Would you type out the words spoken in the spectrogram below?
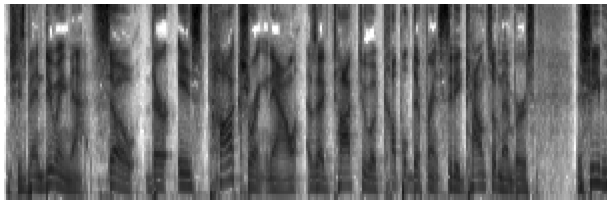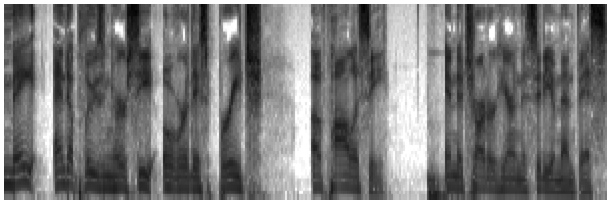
And she's been doing that. So there is talks right now, as I've talked to a couple different city council members, that she may end up losing her seat over this breach of policy in the charter here in the city of Memphis.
